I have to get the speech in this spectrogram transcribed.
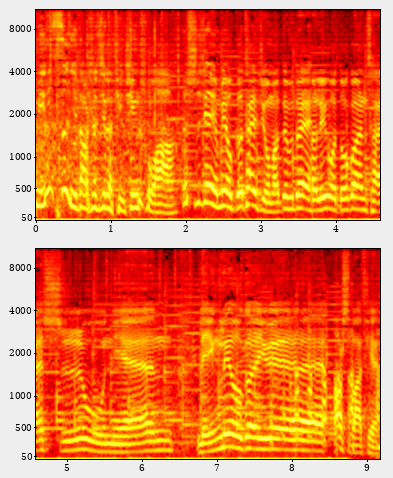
名次你倒是记得挺清楚啊，这时间也没有隔太久嘛，对不对？离我夺冠才十五年零六个月二十八天。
